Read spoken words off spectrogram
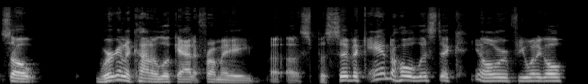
So we're going to kind of look at it from a, a specific and a holistic, you know, if you want to go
